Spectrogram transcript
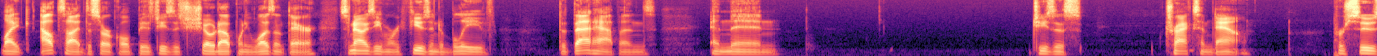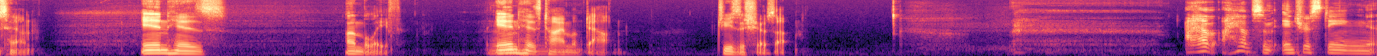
like outside the circle because Jesus showed up when he wasn't there. So now he's even refusing to believe that that happens, and then Jesus tracks him down, pursues him in his unbelief, in his time of doubt, Jesus shows up. I have I have some interesting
